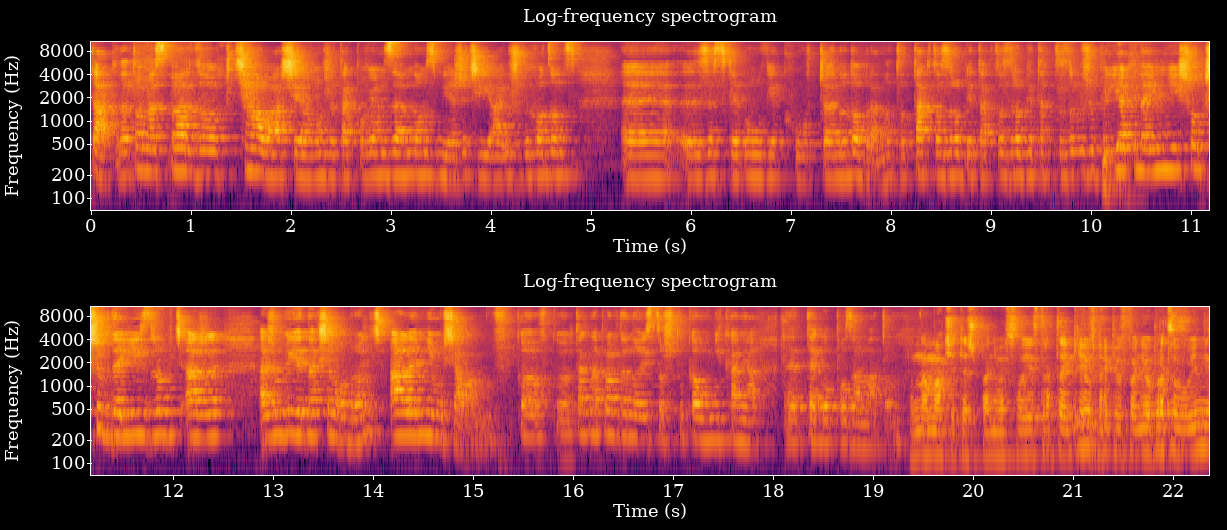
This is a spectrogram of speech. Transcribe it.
tak, natomiast bardzo chciała się, że tak powiem, ze mną zmierzyć i ja już wychodząc e, ze sklepu mówię, kurczę, no dobra, no to tak to zrobię, tak to zrobię, tak to zrobię, żeby jak najmniejszą krzywdę jej zrobić, a, że, żeby jednak się obronić, ale nie musiałam. Tak naprawdę no, jest to sztuka unikania e, tego poza matą. Na macie też Pani ma swoje strategie, najpierw Pani opracowuje, nie,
